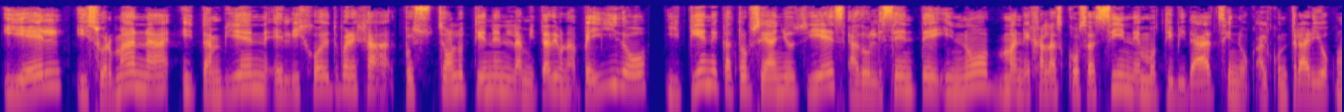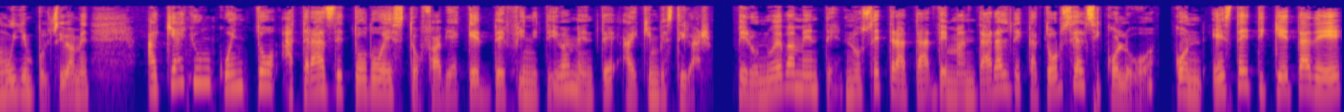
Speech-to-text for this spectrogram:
y él y su hermana y también el hijo de tu pareja, pues solo tienen la mitad de un apellido y tiene 14 años y es adolescente y no maneja las cosas sin emotividad, sino al contrario, muy impulsivamente. Aquí hay un cuento atrás de todo esto, Fabia, que definitivamente hay que investigar. Pero nuevamente, no se trata de mandar al de 14 al psicólogo con esta etiqueta de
